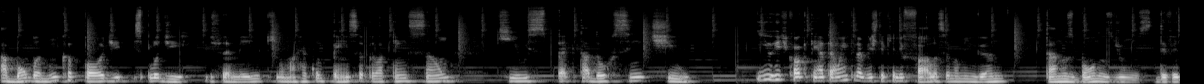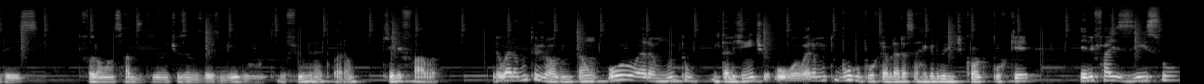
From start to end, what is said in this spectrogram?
a bomba nunca pode explodir. Isso é meio que uma recompensa pela tensão que o espectador sentiu. E o Hitchcock tem até uma entrevista que ele fala, se eu não me engano, tá nos bônus de uns DVDs que foram lançados durante os anos 2000 do, do filme, né, Tubarão, que ele fala: Eu era muito jovem, então ou eu era muito inteligente ou eu era muito burro por quebrar essa regra do Hitchcock, porque ele faz isso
